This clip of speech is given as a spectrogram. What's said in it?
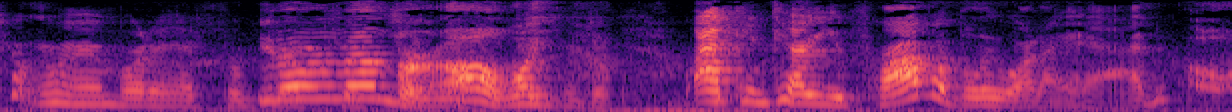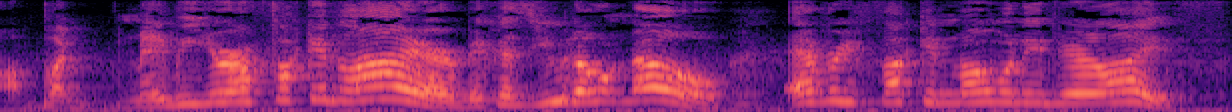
I don't remember what I had for You don't remember? Oh, well. I can tell you probably what I had. Oh, but maybe you're a fucking liar because you don't know every fucking moment of your life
